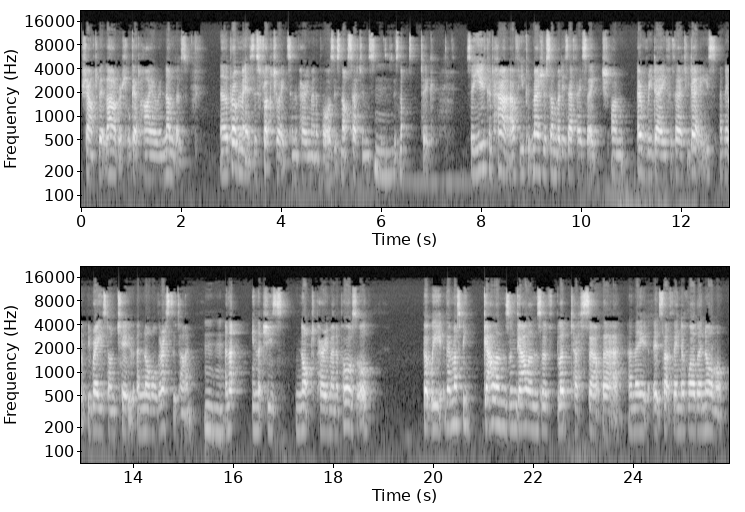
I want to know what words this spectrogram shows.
shout a bit louder, it'll get higher in numbers. Now, the problem is this fluctuates in the perimenopause, it's not set in, hmm. it's, it's not static. So you could have, you could measure somebody's FSH on every day for 30 days, and it would be raised on two and normal the rest of the time. Mm-hmm. And that mean that she's not perimenopausal, but we there must be gallons and gallons of blood tests out there, and they it's that thing of well they're normal,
